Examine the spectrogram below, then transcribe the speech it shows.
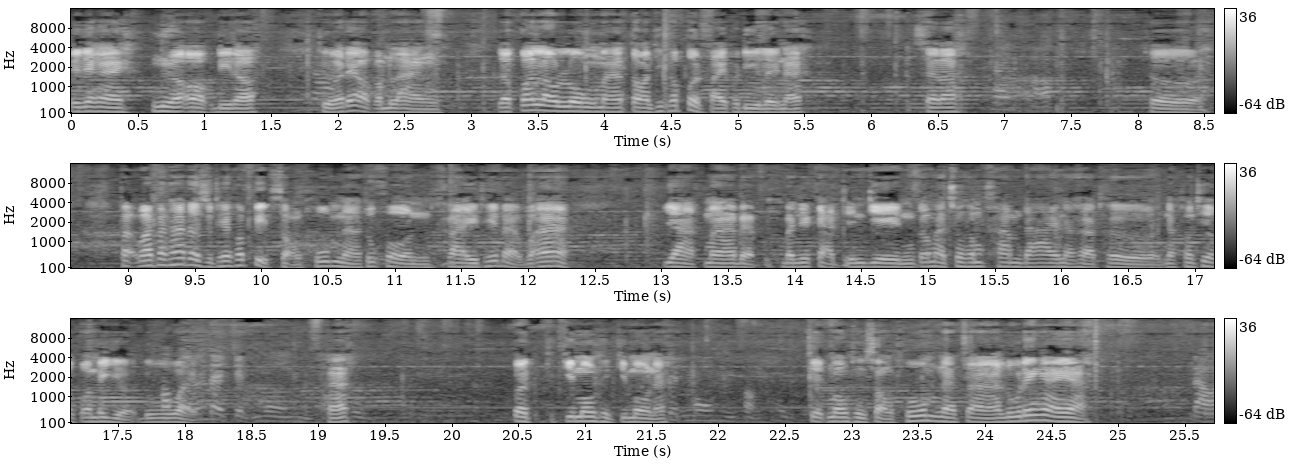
เป็นยังไง เหงื่อออกดีเนาะ ถือว่าได้ออกกำลัง แล้วก็เราลงมาตอนที่เขาเปิดไฟพอดีเลยนะ ใช่ปะใช่ครับเธอวัดพระธาตุดอยสุเทพเขาปิดสองทุ่มนะทุกคน ใครที่แบบว่าอยากมาแบบบรรยากาศเย็นๆ ก็มาช่วงค่ำๆได้นะคะเธอ นักท่องเที่ยวก็ไม่เยอะด้เขาวเปิยดตั้งแต่เจ็ดโมงถึงฮะเปิดกี่โมงถึงกี่โมงนะ เจ็ดโมงถึงสองทุ่มเจ็ดโมงถึงสองทุ่มนะจ๊ะ รู้ได้ไงอะ เดา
